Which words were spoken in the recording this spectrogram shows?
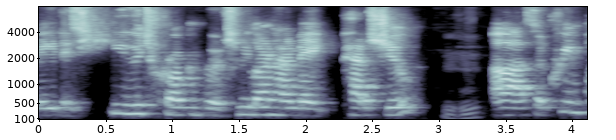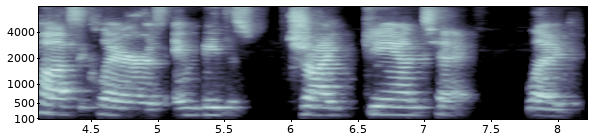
made this huge croquembouche. We learned how to make pâte à choux. Mm-hmm. Uh, so cream puffs, eclairs, and we made this gigantic like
